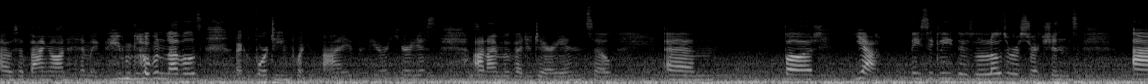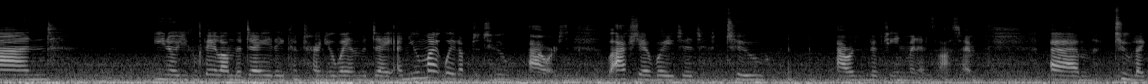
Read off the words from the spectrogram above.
I was at bang on hemoglobin levels, like 14.5 if you were curious, and I'm a vegetarian, so, um, but yeah, basically there's loads of restrictions, and you know, you can fail on the day, they can turn you away on the day, and you might wait up to two hours. Well, actually, I've waited two hours and 15 minutes last time um, to like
